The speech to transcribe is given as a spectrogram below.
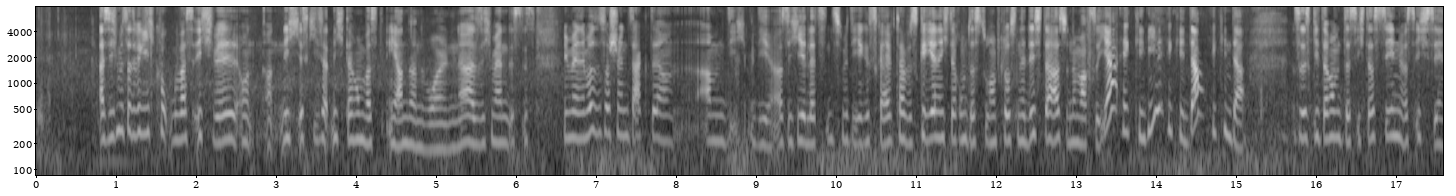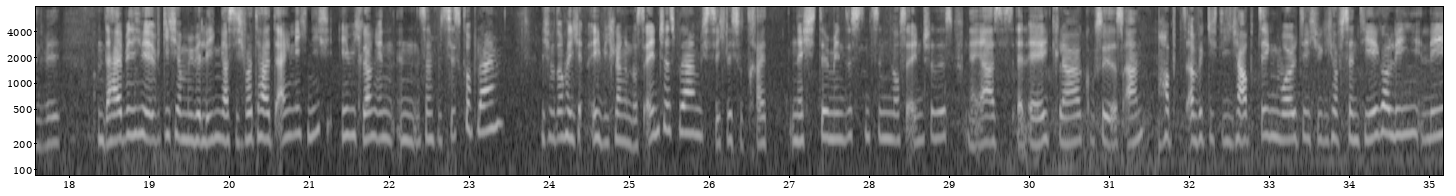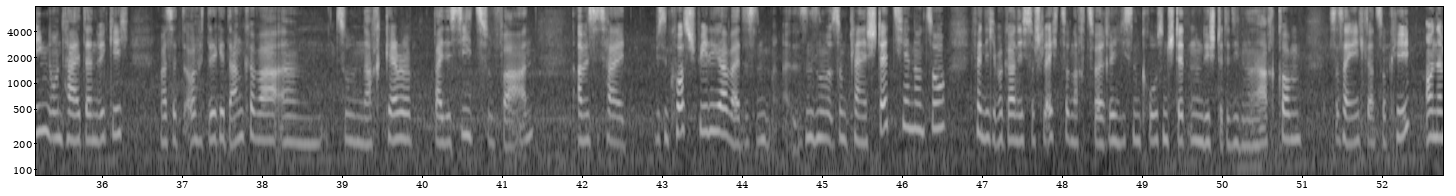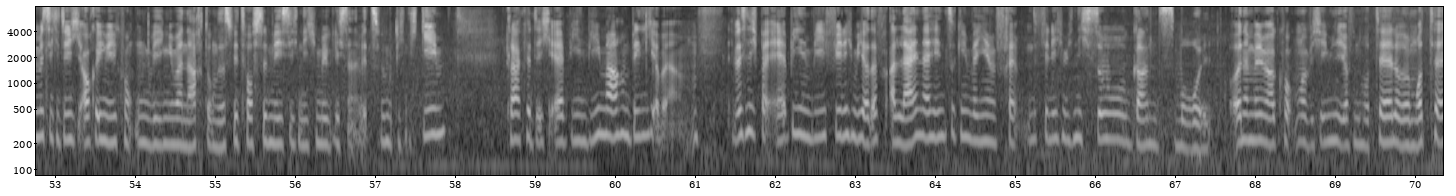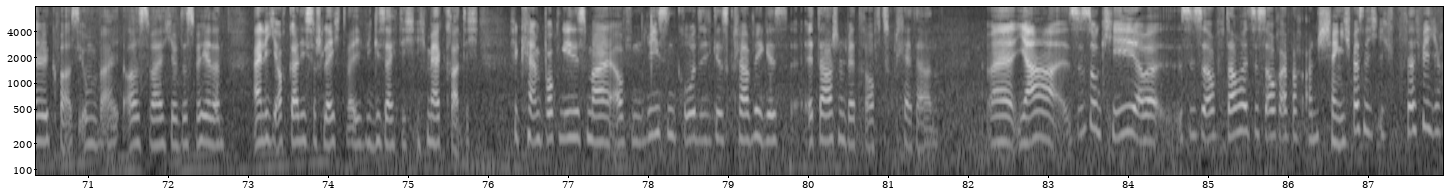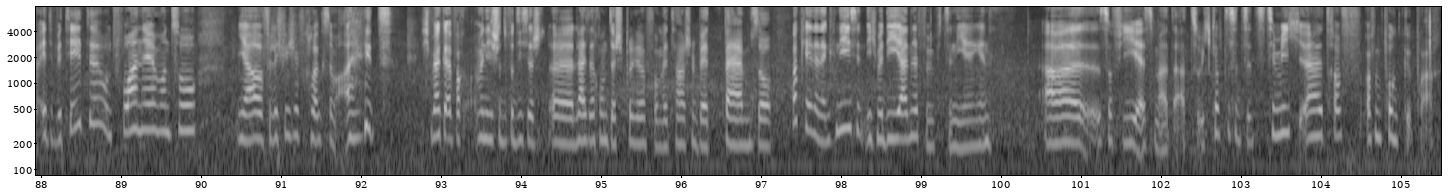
Also ich muss halt wirklich gucken, was ich will und, und nicht, es geht halt nicht darum, was die anderen wollen. Ne? Also ich meine, das ist, wie meine Mutter so schön sagte, um, die ich mit ihr, als ich hier letztens mit ihr geskypt habe, es geht ja nicht darum, dass du am Plus eine Liste hast und dann machst du, ja, Eckchen hier, Eckchen da, Eckchen da. Also es geht darum, dass ich das sehen, was ich sehen will. Und daher bin ich mir wirklich am überlegen, also ich wollte halt eigentlich nicht ewig lang in, in San Francisco bleiben. Ich wollte auch nicht ewig lang in Los Angeles bleiben. Ich sicherlich so drei Nächte mindestens in Los Angeles. Naja, es ist LA, klar, guckst du dir das an. Haupt, aber wirklich die Hauptding wollte ich wirklich auf San Diego legen und halt dann wirklich, was halt auch der Gedanke war, ähm, zu nach Garrett by the Sea zu fahren. Aber es ist halt bisschen kostspieliger, weil das, ist nur so ein kleines Städtchen und so. Fände ich aber gar nicht so schlecht, so nach zwei riesengroßen Städten und die Städte, die danach kommen, ist das eigentlich ganz okay. Und dann müsste ich natürlich auch irgendwie gucken wegen Übernachtung. Das wird hostelmäßig nicht möglich sein, wird es wirklich nicht geben. Klar könnte ich Airbnb machen, bin ich aber, ähm, ich weiß nicht, bei Airbnb fühle ich mich halt einfach alleine hinzugehen, bei jemandem Fremden fühle ich mich nicht so ganz wohl. Und dann will ich mal gucken, ob ich irgendwie auf ein Hotel oder ein Motel quasi ausweiche. Und das wäre ja dann eigentlich auch gar nicht so schlecht, weil, wie gesagt, ich, ich merke gerade, ich, ich habe keinen Bock, jedes Mal auf ein riesengroßiges, klappiges Etagenbett drauf zu klettern. Weil, ja, es ist okay, aber es ist auf Dauer ist es auch einfach anstrengend. Ich weiß nicht, ich, vielleicht bin ich auch Etipetete und vornehm und so. Ja, vielleicht bin ich einfach langsam alt. Ich merke einfach, wenn ich schon von dieser äh, Leiter runterspringe vom Etagenbett, bam, so, okay, deine Knie sind nicht mehr die einer 15-Jährigen. Aber Sophie erstmal dazu. Ich glaube, das hat jetzt ziemlich äh, drauf auf den Punkt gebracht.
